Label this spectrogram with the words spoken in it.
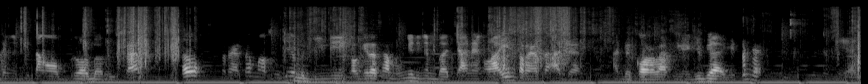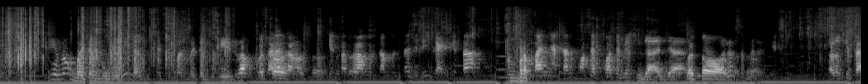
dengan kita ngobrol barusan, oh ternyata maksudnya begini. Kalau kita sambungin dengan bacaan yang lain ternyata ada ada korelasinya juga gitu. benar Iya, iya. jadi emang baca buku ini nggak bisa cuma baca buku ini doang Betul, Karena kalau betul, kita terang mentah-mentah jadi kayak kita mempertanyakan konsep-konsep yang sudah ada Betul, Padahal sebenarnya sih kalau kita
